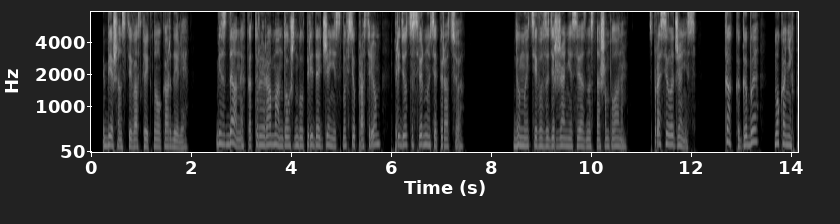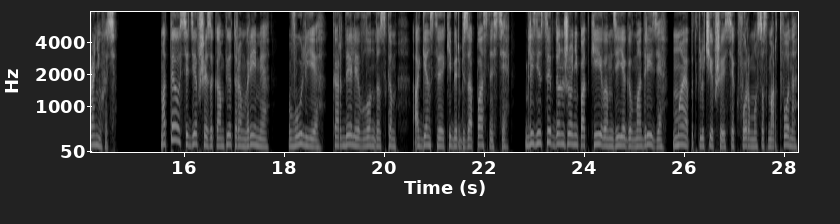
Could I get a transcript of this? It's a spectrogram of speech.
— в бешенстве воскликнула Корделия. «Без данных, которые Роман должен был передать Дженнис, мы все просрем, придется свернуть операцию». «Думаете, его задержание связано с нашим планом?» — спросила Дженнис. «Как КГБ мог о них пронюхать?» Матео, сидевший за компьютером в Риме, в Улье, Корделия в лондонском агентстве кибербезопасности — Близнецы в донжоне под Киевом, Диего в Мадриде, Майя, подключившаяся к форуму со смартфона,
